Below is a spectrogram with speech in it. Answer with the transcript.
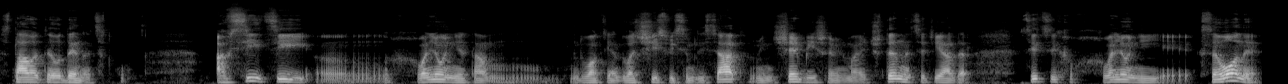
ставити одинадцятку. А всі ці е, хвальоні там 2680, він ще більше, він має 14 ядер. Всі ці хвальоні ксеони,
